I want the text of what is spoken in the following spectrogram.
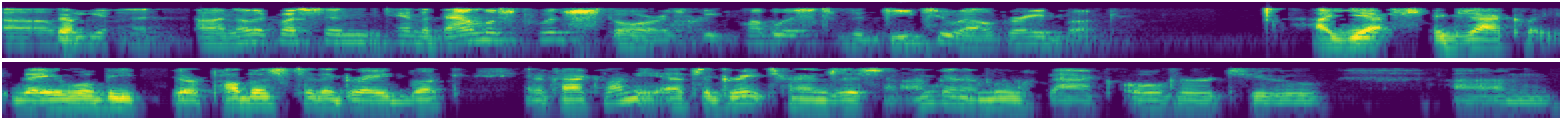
Uh, yep. We get another question. Can the Boundless quiz scores be published to the D2L gradebook? Uh, yes, exactly. They will be, they're published to the gradebook. And in fact, let me, that's a great transition. I'm going to move back over to um,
